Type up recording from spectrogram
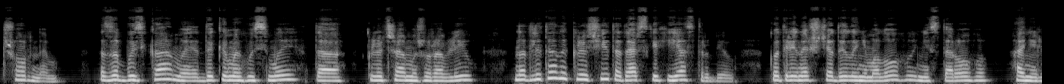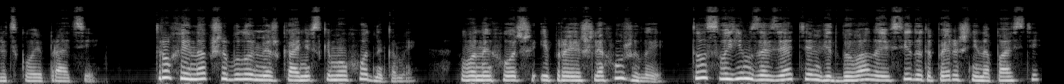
чорним. За бузьками, дикими гусьми та ключами журавлів надлітали ключі татарських яструбів, котрі не щадили ні малого, ні старого, ані людської праці. Трохи інакше було між канівськими уходниками. Вони, хоч і при шляху жили, то своїм завзяттям відбивали всі дотеперішні напасті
